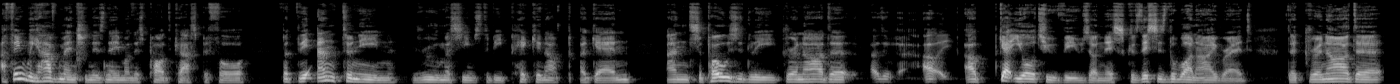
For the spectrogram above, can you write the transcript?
I think we have mentioned his name on this podcast before, but the Antonin rumour seems to be picking up again. And supposedly Granada, I'll, I'll get your two views on this because this is the one I read that Granada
